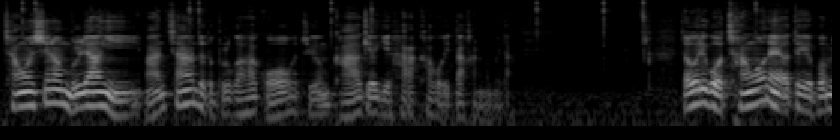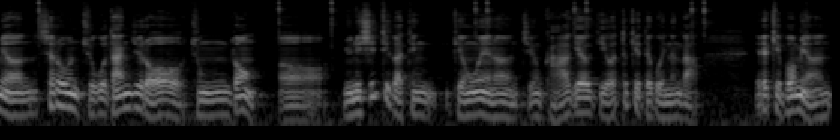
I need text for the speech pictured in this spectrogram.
창원시는 물량이 많지 않은데도 불구하고 지금 가격이 하락하고 있다 하는 겁니다. 자 그리고 창원에 어떻게 보면 새로운 주거 단지로 중동 어, 유니시티 같은 경우에는 지금 가격이 어떻게 되고 있는가 이렇게 보면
